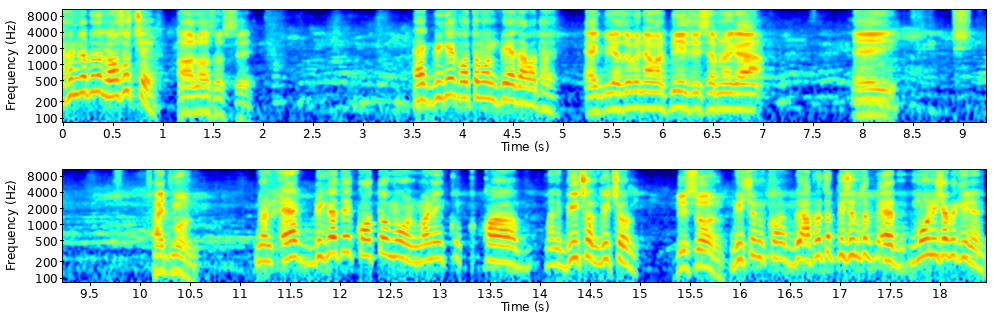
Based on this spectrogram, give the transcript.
এখন কি আপনাদের লস হচ্ছে? হ্যাঁ লস হচ্ছে। এক বিঘে কত মন পেঁয়াজ আবাদ হয়? এক বিঘা জমি আমার পিএইচ হচ্ছে আপনার এই ষাট মন। না এক বিঘাতে কত মন? মানে মানে বিছন বিছন। বিশন বিছন আপনার তো পিছন তো মন হিসাবে কিনেন।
